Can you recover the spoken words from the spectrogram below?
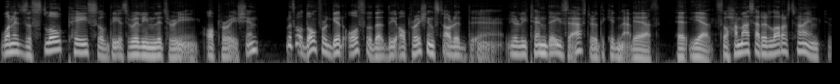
One is the slow pace of the Israeli military operation. First of all, don't forget also that the operation started uh, nearly 10 days after the kidnapping. Yeah, Uh, yeah, So Hamas had a lot of time to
